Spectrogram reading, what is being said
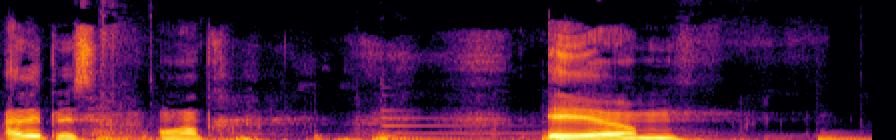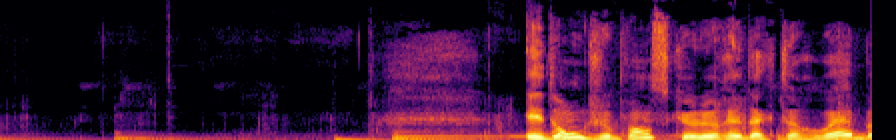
Allez, puce, on rentre. Et, euh, et donc, je pense que le rédacteur web,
